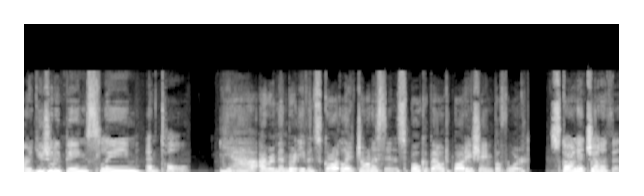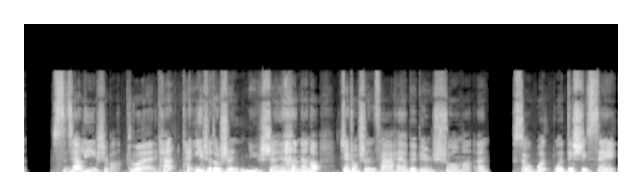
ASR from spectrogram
are usually being slim and tall. Yeah, I remember even Scarlett Johansson spoke about body shame before. Scarlett Johansson，斯嘉丽是吧？对，她她一直都是女神呀，难道这种身材还要被别人说吗？And so what what did she say?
